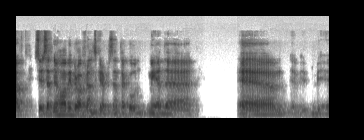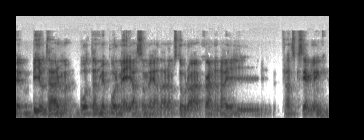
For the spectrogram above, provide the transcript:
Ja, så, så nu har vi bra fransk representation med eh, eh, eh, Biotermbåten med Paul Meja som är en av de stora stjärnorna i, i fransk segling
